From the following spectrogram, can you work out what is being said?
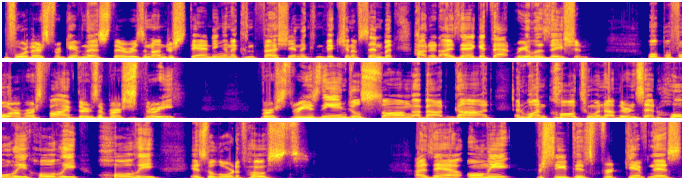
Before there's forgiveness, there is an understanding and a confession and conviction of sin. But how did Isaiah get that realization? Well, before verse 5, there's a verse 3. Verse 3 is the angel's song about God. And one called to another and said, Holy, holy, holy is the Lord of hosts. Isaiah only received his forgiveness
